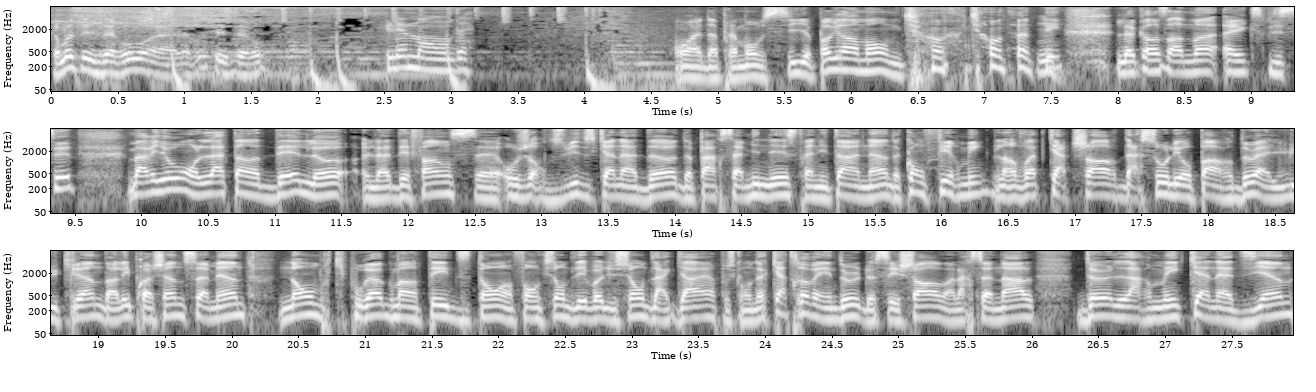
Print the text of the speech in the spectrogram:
Pour moi, c'est zéro, euh, c'est zéro? Le monde. Ouais, d'après moi aussi, il y a pas grand monde qui ont, qui ont donné le consentement explicite. Mario, on l'attendait là, la défense euh, aujourd'hui du Canada, de par sa ministre Anita Anand, de confirmer l'envoi de quatre chars d'assaut Léopard 2 à l'Ukraine dans les prochaines semaines, nombre qui pourrait augmenter, dit-on, en fonction de l'évolution de la guerre, puisqu'on a 82 de ces chars dans l'arsenal de l'armée canadienne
